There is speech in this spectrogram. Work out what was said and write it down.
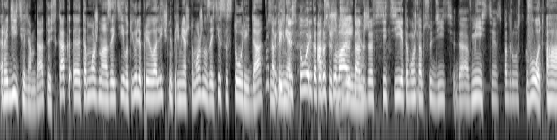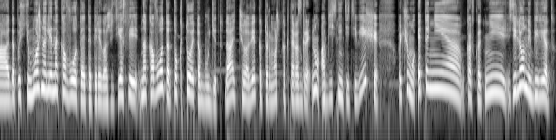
родителям, да? То есть, как это можно зайти? Вот Юля привела личный пример, что можно зайти с историей, да, Ну, например. историй, которые всплывают обсуждения. также в сети, это можно обсудить, да, вместе с подростком. Вот, а, допустим, можно ли на кого-то это переложить? Если на кого-то, то кто это будет, да? Человек, который может как-то разграть, ну, объяснить эти вещи. Почему? Это не, как сказать, не зеленый билет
